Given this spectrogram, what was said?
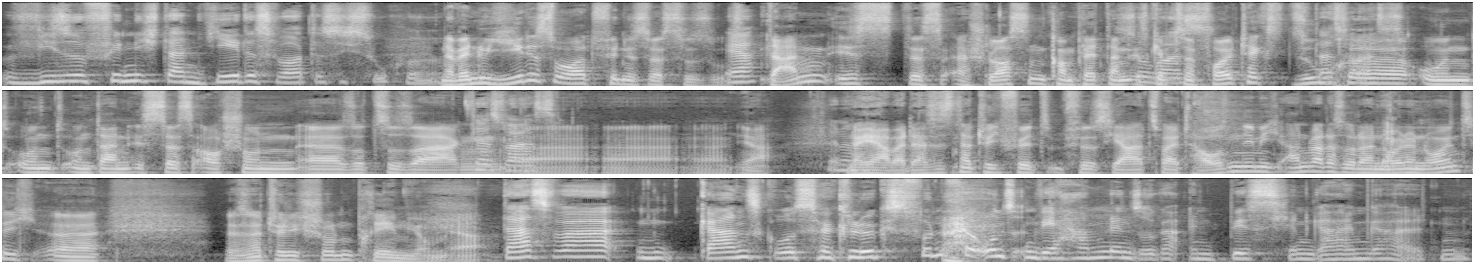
wieso finde ich dann jedes Wort, das ich suche? Na, wenn du jedes Wort findest, was du suchst, Ja. dann ist das erschlossen komplett. Dann So gibt es eine Volltextsuche und, und, und dann ist das auch schon äh, sozusagen. Das war's. Äh, äh, äh, ja. Genau. Naja, aber das ist natürlich für, fürs Jahr 2000, nehme ich an, war das oder 99. Äh, das ist natürlich schon ein Premium, ja. Das war ein ganz großer Glücksfund für uns und wir haben den sogar ein bisschen geheim gehalten.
